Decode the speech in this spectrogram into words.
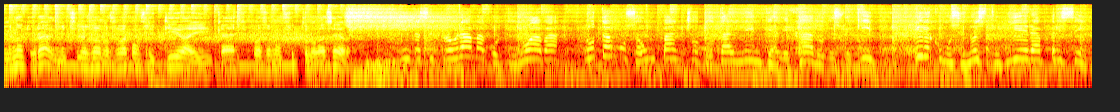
Es natural. Michelle es una persona conflictiva y cada vez que puede hacer conflicto lo va a hacer. Mientras el programa continuaba, notamos a un Pancho totalmente alejado de su equipo. Era como si no estuviera presente.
